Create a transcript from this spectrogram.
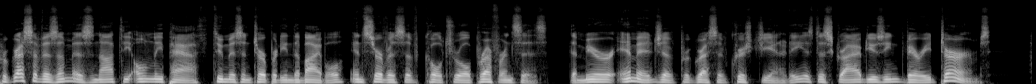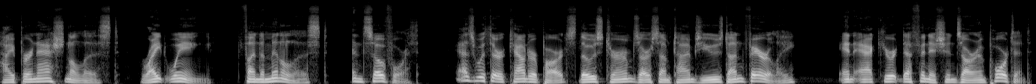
Progressivism is not the only path to misinterpreting the Bible in service of cultural preferences. The mirror image of progressive Christianity is described using varied terms hypernationalist, right wing, fundamentalist, and so forth. As with their counterparts, those terms are sometimes used unfairly, and accurate definitions are important.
